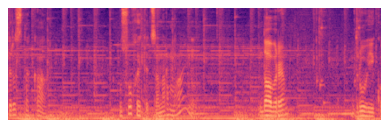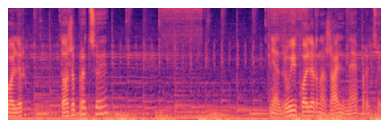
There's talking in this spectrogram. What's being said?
400к. Ну слухайте, це нормально. Добре. Другий колір. Теж працює? Ні, другий колір, на жаль, не працює.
